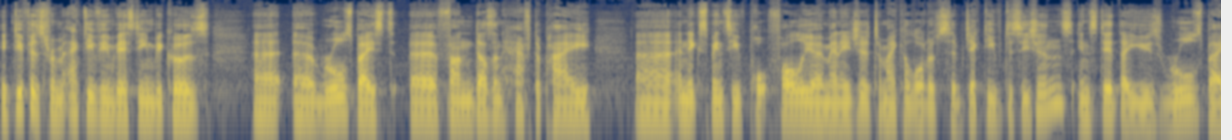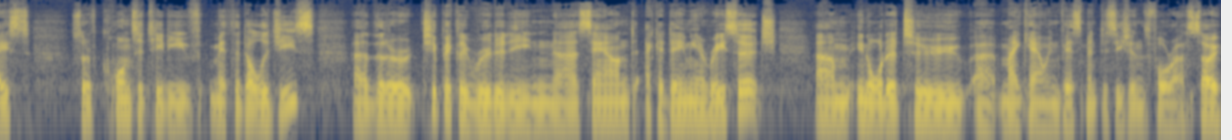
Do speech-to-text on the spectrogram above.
It differs from active investing because uh, a rules based uh, fund doesn't have to pay uh, an expensive portfolio manager to make a lot of subjective decisions. Instead, they use rules based sort of quantitative methodologies uh, that are typically rooted in uh, sound academia research um, in order to uh, make our investment decisions for us. So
